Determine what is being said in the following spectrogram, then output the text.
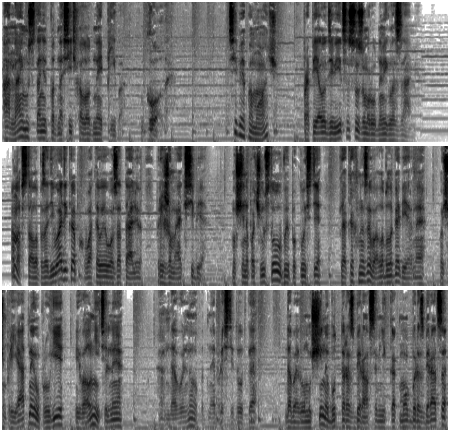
а она ему станет подносить холодное пиво. Голое. «Тебе помочь?» Пропела девица с изумрудными глазами. Она встала позади Вадика, обхватывая его за талию, прижимая к себе. Мужчина почувствовал выпуклости, как их называла благоверная. Очень приятные, упругие и волнительные. «Довольно опытная проститутка», добавил мужчина, будто разбирался в них, как мог бы разбираться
